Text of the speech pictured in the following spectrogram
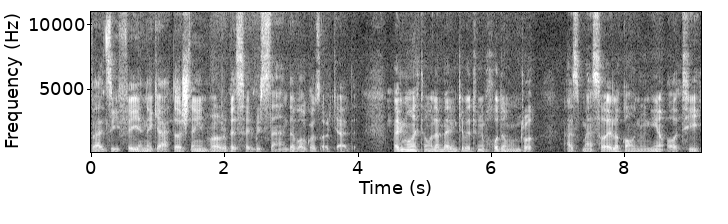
وظیفه نگهداشت اینها رو به سرویس دهنده واگذار کرده. ولی ما احتمالا برای اینکه بتونیم خودمون رو از مسائل قانونی آتی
